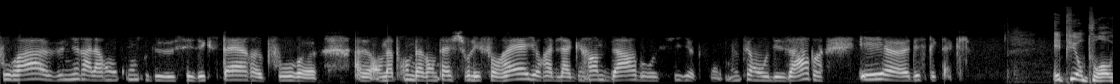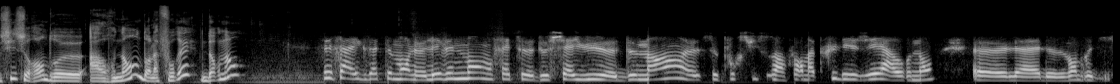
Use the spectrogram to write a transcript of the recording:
pourra venir à la rencontre de ces experts pour euh, en apprendre davantage sur les forêts. Il y aura de la grimpe d'arbres aussi pour monter en haut des arbres et des spectacles. Et puis on pourra aussi se rendre à Ornans, dans la forêt d'Ornans. C'est ça exactement. L'événement en fait de Chahut euh, demain euh, se poursuit sous un format plus léger à Ornans euh, la- le vendredi.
